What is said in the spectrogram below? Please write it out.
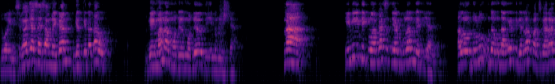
dua ini. Sengaja saya sampaikan biar kita tahu bagaimana model-model di Indonesia. Nah, ini dikeluarkan setiap bulan gajian. Kalau dulu undang-undangnya 38, sekarang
